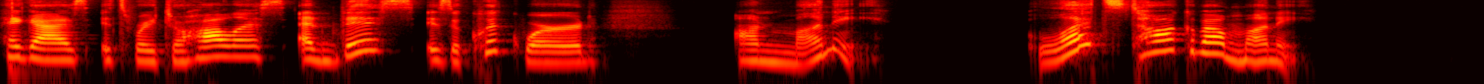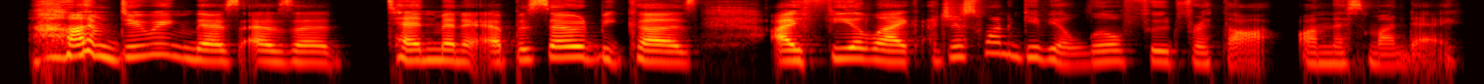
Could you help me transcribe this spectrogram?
Hey guys, it's Rachel Hollis, and this is a quick word on money. Let's talk about money. I'm doing this as a 10 minute episode because I feel like I just want to give you a little food for thought on this Monday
